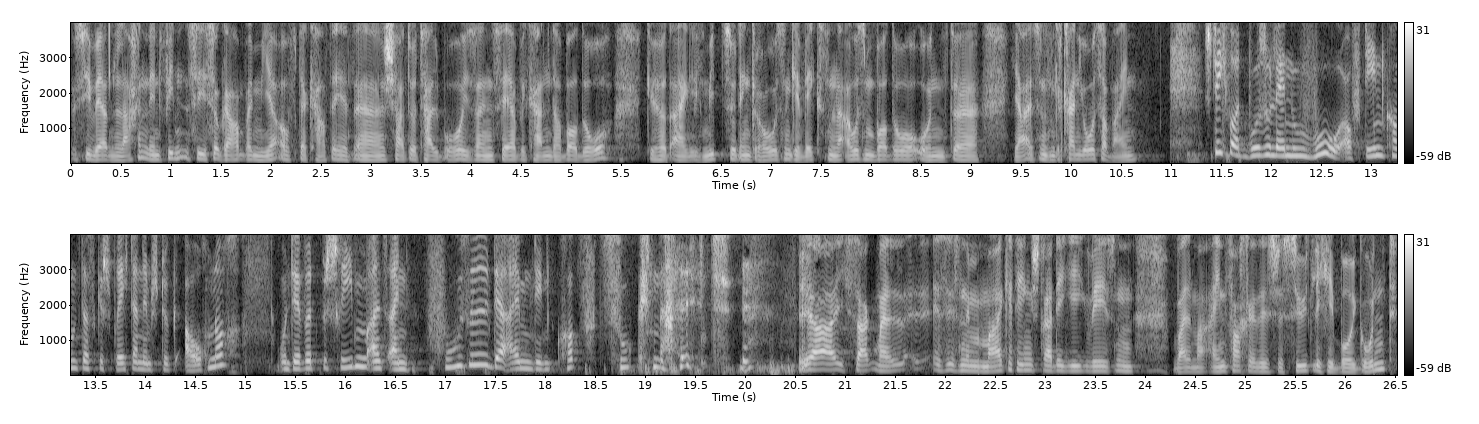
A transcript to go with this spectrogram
Sie werden lachen, den finden Sie sogar bei mir auf der Karte. Der Château Talbot ist ein sehr bekannter Bordeaux, gehört eigentlich mit zu den großen Gewächsen aus dem Bordeaux und äh, ja, es ist ein grandioser Wein. Stichwort Beaujolais Nouveau, auf den kommt das Gespräch dann im Stück auch noch. Und der wird beschrieben als ein Fusel, der einem den Kopf zuknallt. Ja, ich sag mal, es ist eine Marketingstrategie gewesen, weil man einfach, das ist das südliche Burgund,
